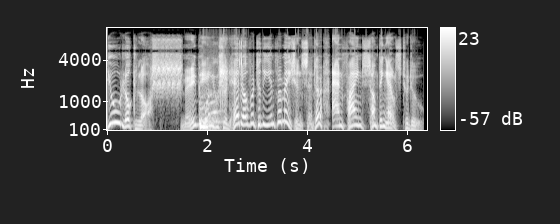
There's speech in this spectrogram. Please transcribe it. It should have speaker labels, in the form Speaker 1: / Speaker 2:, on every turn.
Speaker 1: You look lost. Maybe you should head over to the information center and find something else to do.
